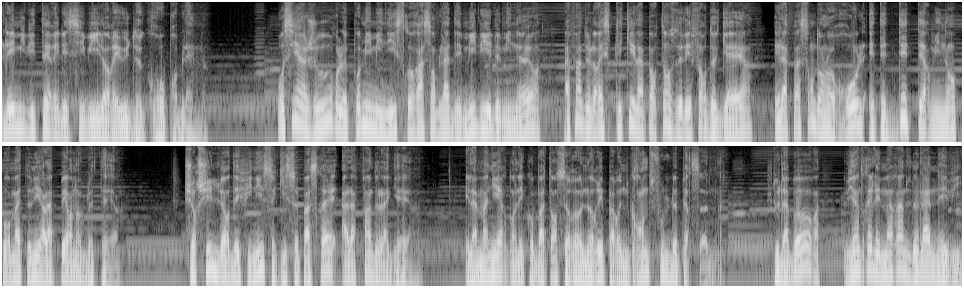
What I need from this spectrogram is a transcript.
les militaires et les civils auraient eu de gros problèmes. Aussi un jour, le Premier ministre rassembla des milliers de mineurs afin de leur expliquer l'importance de l'effort de guerre et la façon dont leur rôle était déterminant pour maintenir la paix en Angleterre. Churchill leur définit ce qui se passerait à la fin de la guerre et la manière dont les combattants seraient honorés par une grande foule de personnes. Tout d'abord, viendraient les marins de la Navy,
